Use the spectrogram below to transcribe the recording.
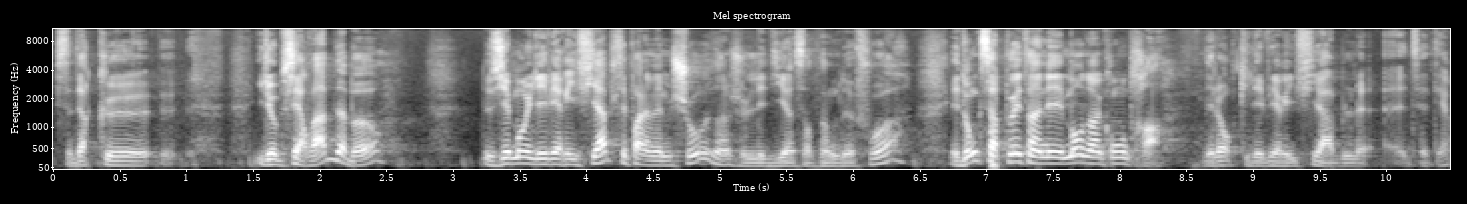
C'est-à-dire qu'il euh, est observable d'abord, Deuxièmement, il est vérifiable, ce n'est pas la même chose, hein, je l'ai dit un certain nombre de fois. Et donc, ça peut être un élément d'un contrat, dès lors qu'il est vérifiable, etc.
